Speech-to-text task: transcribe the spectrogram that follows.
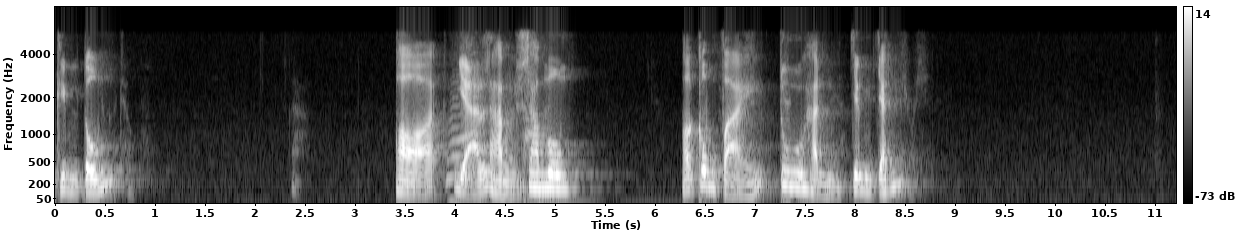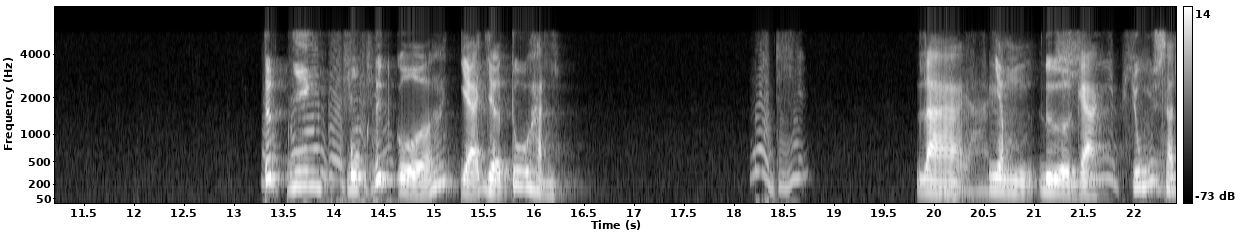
kim tốn. Họ giả làm sa môn. Họ không phải tu hành chân chánh. Tất nhiên, mục đích của giả giờ tu hành là nhằm lừa gạt chúng sanh.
